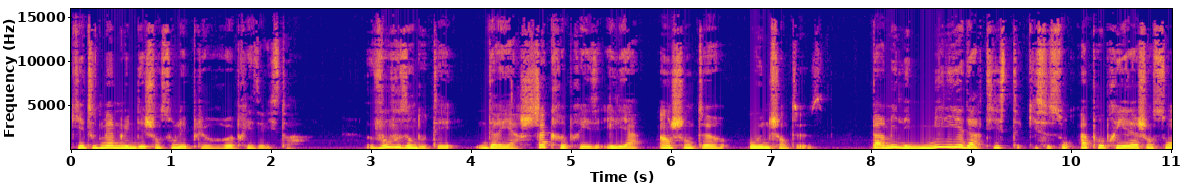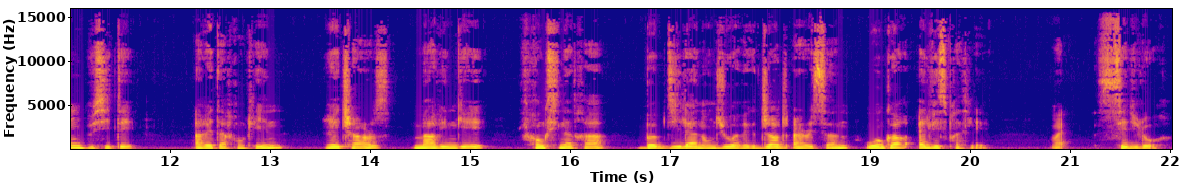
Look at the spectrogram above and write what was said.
qui est tout de même l'une des chansons les plus reprises de l'histoire. Vous vous en doutez, derrière chaque reprise, il y a un chanteur ou une chanteuse. Parmi les milliers d'artistes qui se sont appropriés la chanson, on peut citer Aretha Franklin, Ray Charles, Marvin Gaye, Frank Sinatra, Bob Dylan en duo avec George Harrison ou encore Elvis Presley. Ouais, c'est du lourd.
